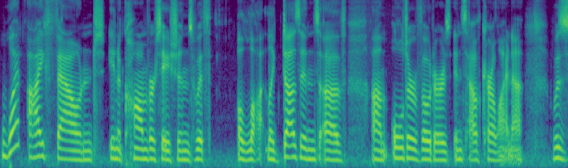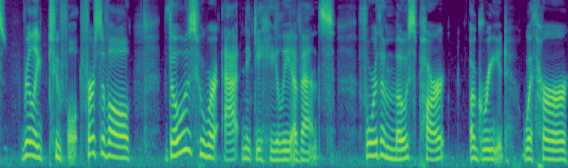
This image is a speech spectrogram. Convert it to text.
what I found in conversations with a lot, like dozens of um, older voters in South Carolina, was really twofold. First of all, those who were at Nikki Haley events, for the most part, agreed with her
